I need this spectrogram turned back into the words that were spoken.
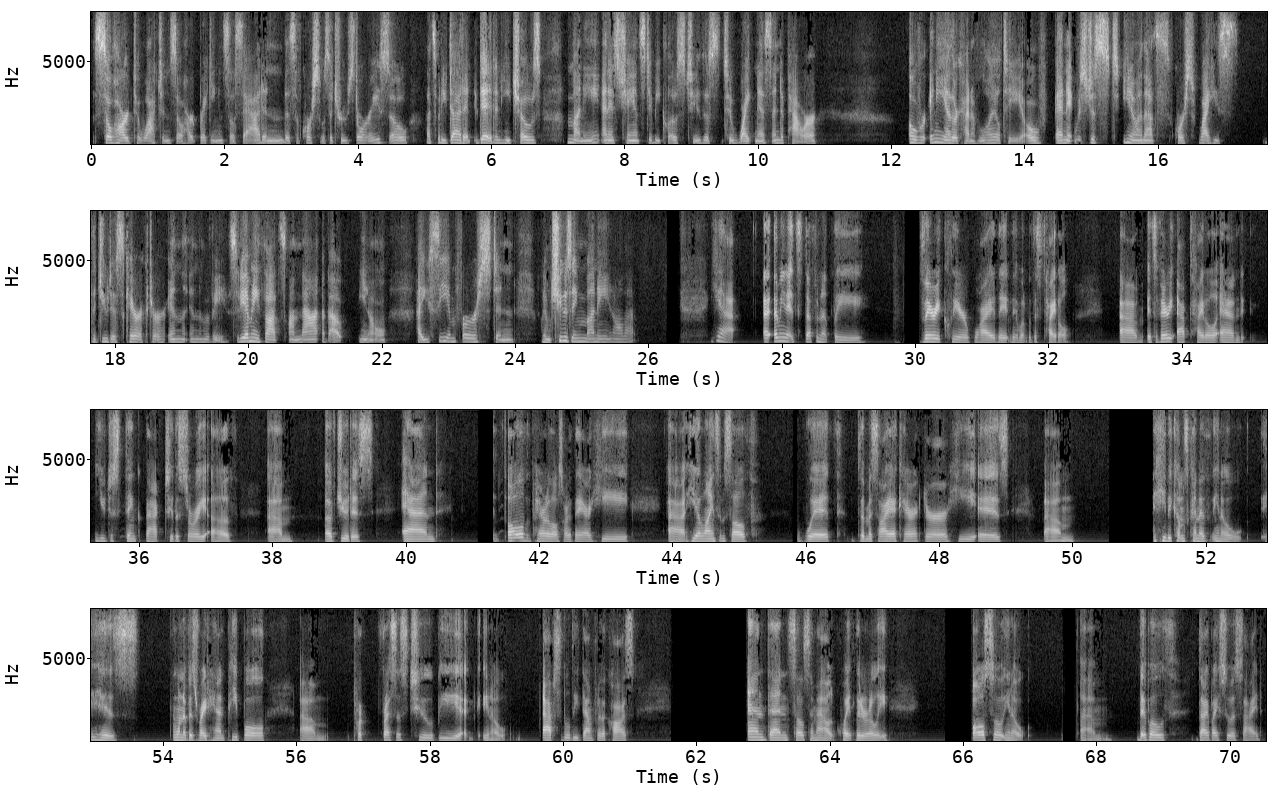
so hard to watch and so heartbreaking and so sad. And this, of course, was a true story. So that's what he did. It did, and he chose money and his chance to be close to this to whiteness and to power over any other kind of loyalty. Over, and it was just you know, and that's of course why he's the Judas character in the in the movie. So do you have any thoughts on that about you know how you see him first and him choosing money and all that? Yeah, I, I mean, it's definitely very clear why they, they went with this title. Um, it's a very apt title, and you just think back to the story of um, of Judas, and all of the parallels are there. He uh, he aligns himself with the Messiah character. He is um, he becomes kind of you know his one of his right hand people. Um, professes to be you know absolutely down for the cause and then sells him out quite literally. Also, you know, um, they both die by suicide.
